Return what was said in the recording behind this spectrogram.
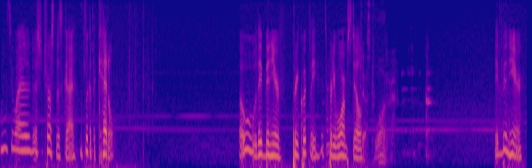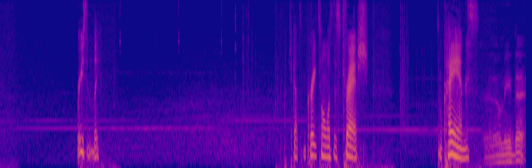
I don't see why I should trust this guy. Let's look at the kettle. Oh, they've been here pretty quickly. It's pretty warm still. Just water. They've been here. Recently. You got some crates. Someone wants this trash. Some cans. I don't need that.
